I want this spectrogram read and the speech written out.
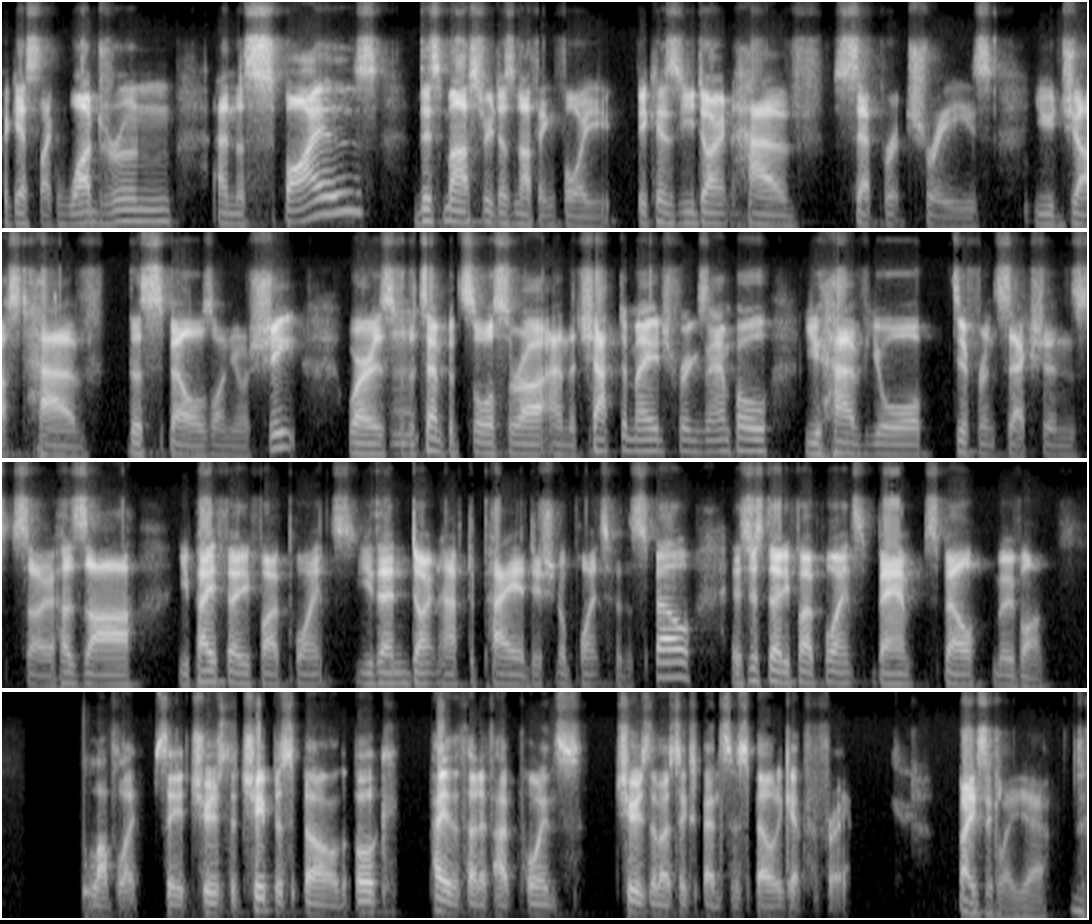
i guess like W'adrhŭn and the spires this mastery does nothing for you because you don't have separate trees. You just have the spells on your sheet. Whereas for Mm. the tempered sorcerer and the chapter mage for example you have your different sections. So huzzah you pay 35 points you then don't have to pay additional points for the spell it's just 35 points. Bam, spell, move on. lovely. So you choose the cheapest spell in the book, pay the 35 points, choose the most expensive spell to get for free. Basically, yeah.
